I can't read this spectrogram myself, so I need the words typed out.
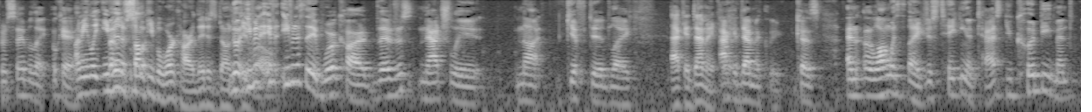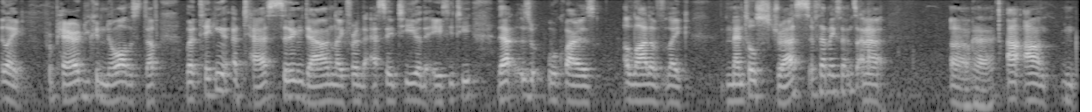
per se, but like okay. I mean, like even But- if some but- people work hard, they just don't. no, do even well. if even if they work hard, they're just naturally not gifted like academic, academically because and along with like just taking a test you could be meant like prepared you can know all the stuff but taking a test sitting down like for the sat or the act that is, requires a lot of like mental stress if that makes sense and i uh, Okay. I, I don't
